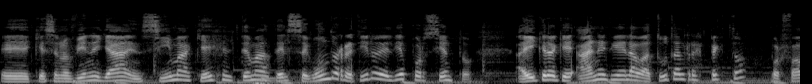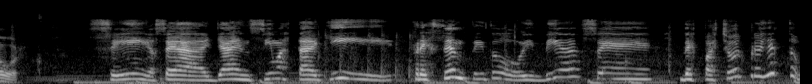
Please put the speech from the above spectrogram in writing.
eh, que se nos viene ya encima, que es el tema del segundo retiro del 10%. Ahí creo que Anne tiene la batuta al respecto, por favor. Sí, o sea, ya encima está aquí presente y todo. Hoy día se despachó el proyecto.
